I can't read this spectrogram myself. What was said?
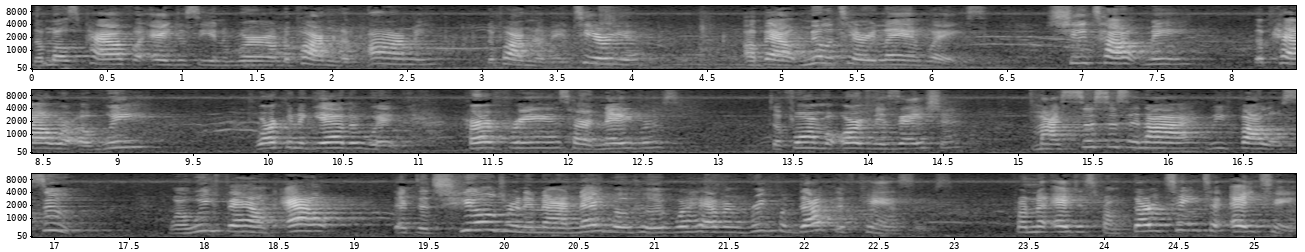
the most powerful agency in the world, Department of Army, Department of Interior, about military landways. She taught me the power of we working together with her friends, her neighbors, to form an organization. My sisters and I, we followed suit when we found out that the children in our neighborhood were having reproductive cancers from the ages from 13 to 18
